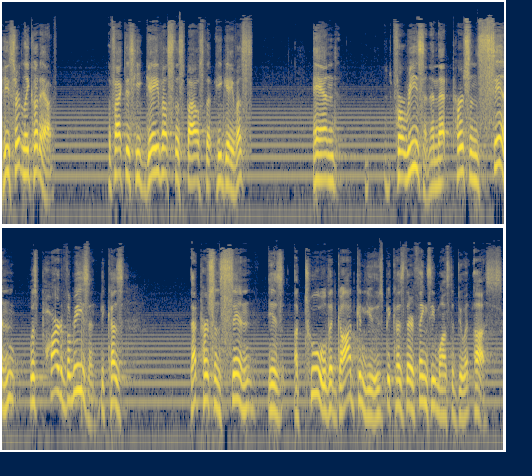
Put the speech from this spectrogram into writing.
He certainly could have. The fact is, he gave us the spouse that he gave us, and for a reason, and that person's sin was part of the reason, because that person's sin is a tool that God can use because there are things he wants to do in us.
